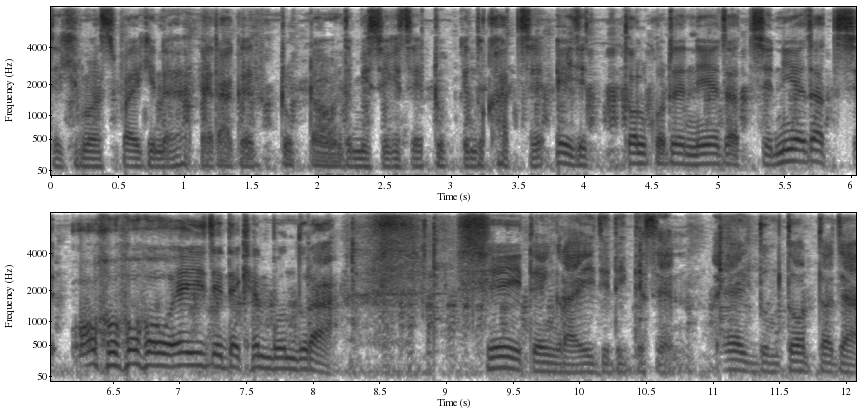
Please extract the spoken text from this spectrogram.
দেখি মাছ পাই কিনা এর আগের টুপটা আমাদের মিশে গেছে টুপ কিন্তু খাচ্ছে। এই যে তল করে নিয়ে যাচ্ছে নিয়ে যাচ্ছে। ও হো হো, এই যে দেখেন বন্ধুরা সেই ট্যাংরা এই যে দেখতেছেন, একদম তরতাজা,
